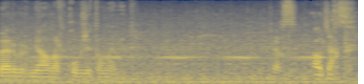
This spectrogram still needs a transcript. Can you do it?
бәрібір мен аларды қуып жете алмаймын енді жақсы Ал жақсы.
